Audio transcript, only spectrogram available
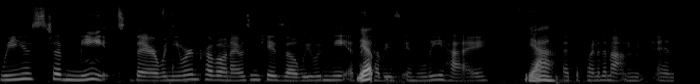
We used to meet there when you were in Provo and I was in Kaysville. We would meet at the Yep. Cubby's in Lehi Yeah. at the point of the mountain and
